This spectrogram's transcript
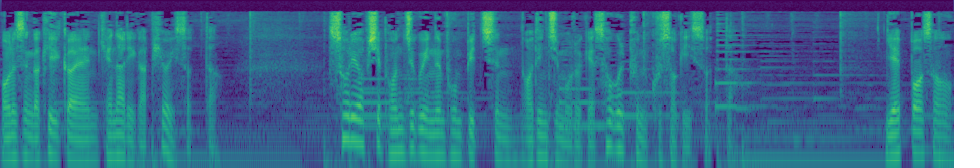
어느샌가 길가엔 개나리가 피어 있었다. 소리 없이 번지고 있는 봄빛은 어딘지 모르게 서글픈 구석이 있었다. 예뻐서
